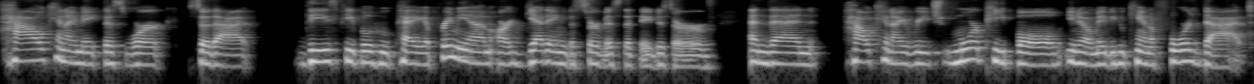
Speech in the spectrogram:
how can I make this work so that these people who pay a premium are getting the service that they deserve. And then how can i reach more people you know maybe who can't afford that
